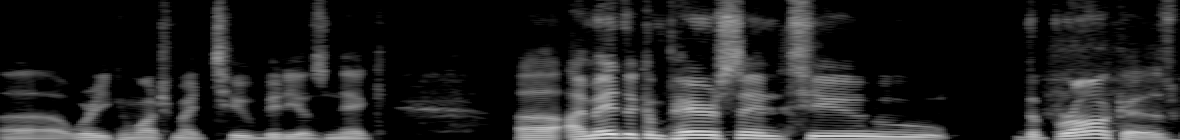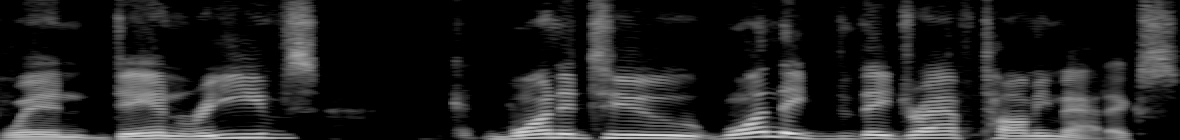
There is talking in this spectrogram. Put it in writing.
uh, where you can watch my two videos, Nick. Uh, I made the comparison to the Broncos when Dan Reeves wanted to one they they draft Tommy Maddox.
